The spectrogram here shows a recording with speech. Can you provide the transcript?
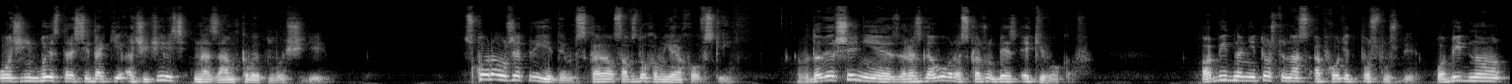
Очень быстро седаки очутились на замковой площади. «Скоро уже приедем», — сказал со вздохом Яроховский. В довершение разговора скажу без экивоков. Обидно не то, что нас обходят по службе. Обидно,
